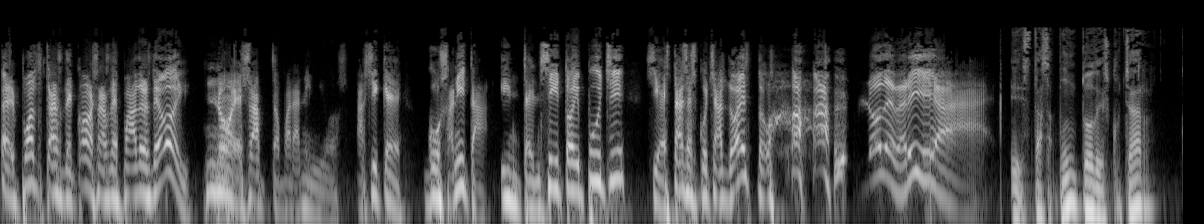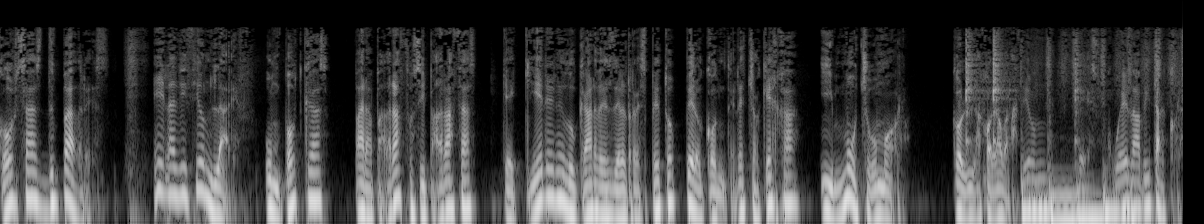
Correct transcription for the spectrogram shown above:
el podcast de cosas de padres de hoy no es apto para niños. Así que, gusanita, intensito y puchi, si estás escuchando esto, no deberías. Estás a punto de escuchar Cosas de Padres, en la edición live, un podcast para padrazos y padrazas que quieren educar desde el respeto, pero con derecho a queja y mucho humor, con la colaboración de Escuela Bitácora.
